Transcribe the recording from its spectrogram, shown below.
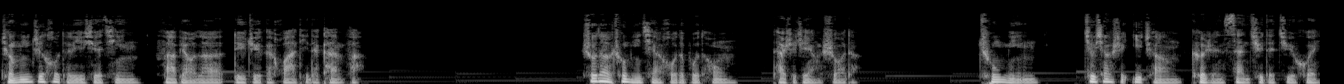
成名之后的李雪琴发表了对这个话题的看法。说到出名前后的不同，他是这样说的：“出名，就像是一场客人散去的聚会，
